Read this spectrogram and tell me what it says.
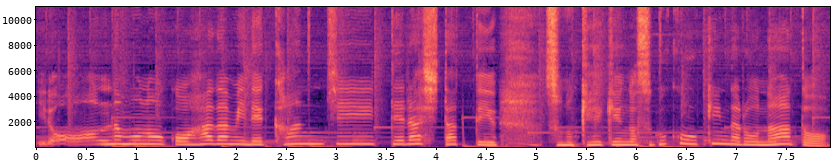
いろんなものをこう肌身で感じてらしたっていうその経験がすごく大きいんだろうなと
